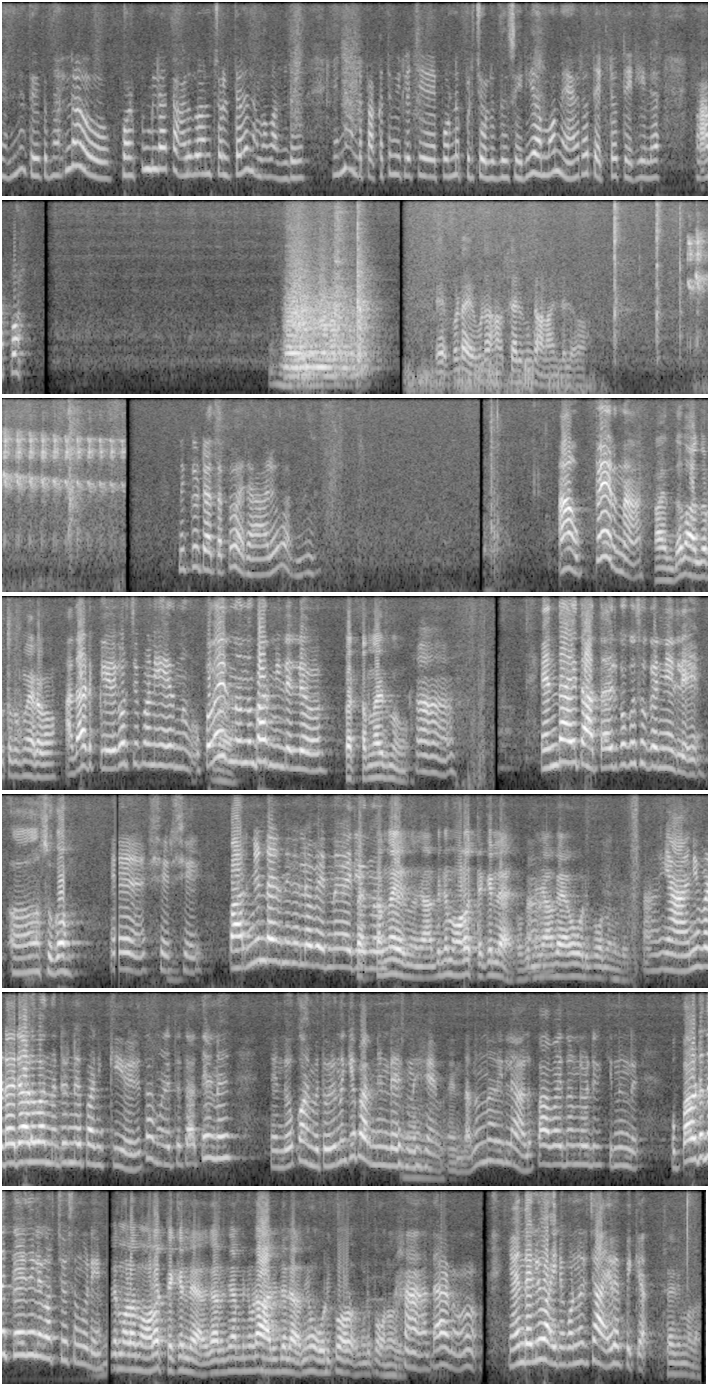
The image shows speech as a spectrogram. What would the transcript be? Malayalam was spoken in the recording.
என்னது இது நல்ல குழப்பமில்லாத ஆளுகன்னு சொல்லிட்டு நம்ம வந்து என்ன அந்த பக்கத்து வீட்டில் சி பொண்ணு இப்படி சொல்லுது சரியாமோ நேரோ தெட்டோ தெரியல பார்ப்போம் എവിടെ എവിടെ ആൾക്കാരൊന്നും കാണാനില്ലല്ലോ നിൽക്കിട്ടാത്തപ്പോ വരാരോ വന്നിട്ടുണ്ട് ആ ഉപ്പ ആ എന്താ നേരം അത് അടുക്കളയിൽ കുറച്ച് പണിയായിരുന്നു. ഉപ്പ വരുന്നൊന്നും പറഞ്ഞില്ലല്ലോ. പെട്ടെന്നായിരുന്നു. ആ. എന്തായി? താത്താർക്കൊക്കെ സുഖന്യല്ലേ ആ സുഖം. ഏ ശരി ശരി. പറഞ്ഞിണ്ടായിരുന്നില്ലല്ലോ വരുന്ന കാര്യമൊന്നും. പെട്ടെന്നായിരുന്നു. ഞാൻ പിന്നെ മോളെ ഒറ്റയ്ക്കല്ലേ. അപ്പൊ പിന്നെ ഞാൻ വേഗം ഓടി പോകുന്നുണ്ട്. ആ ഞാനിവിടെ ഒരാൾ വന്നിട്ടുണ്ട് പണിക്ക്. ഒരു തമിഴത്തെ താത്തയാണ്. എന്തോ കോയമ്പത്തൂർ എന്നൊക്കെയാ പറഞ്ഞിട്ടുണ്ടായിരുന്നേ എന്താന്നൊന്നും അറിയില്ല. ആൾ പാവായതുകൊണ്ട് ഇവിടെ ഇരിക്കുന്നുണ്ട്. ഉപ്പ അവിടെ നിക്കഴിഞ്ഞില്ലേ കുറച്ചു ദിവസം കൂടി? മോളെ മോളെ ഒറ്റക്കല്ലേ അത് കാരണം ഞാൻ പിന്നെ ഇവിടെ ആരുമില്ലല്ലോ അത് ഞാൻ ഓടി പോണത് ആ അതാണോ. ഞാൻ എന്തായാലും അതിനെ കൊണ്ടൊരു ചായ വെപ്പിക്കാം. ശരി മോളെ.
